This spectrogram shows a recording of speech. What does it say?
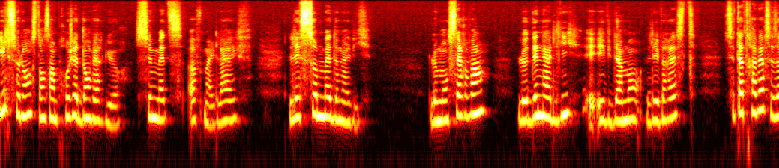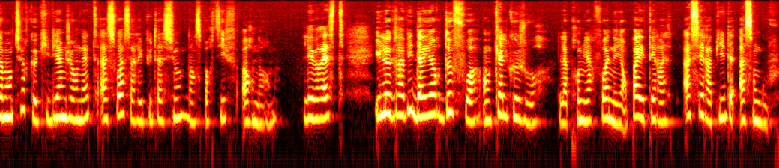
il se lance dans un projet d'envergure, Summits of My Life, les sommets de ma vie. Le Mont Cervin, le Denali et évidemment l'Everest, c'est à travers ces aventures que Kylian Jornet assoit sa réputation d'un sportif hors norme. L'Everest, il le gravit d'ailleurs deux fois en quelques jours, la première fois n'ayant pas été assez rapide à son goût.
